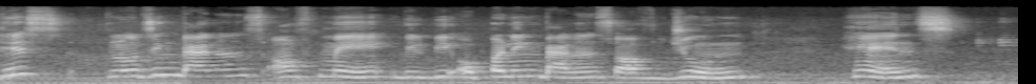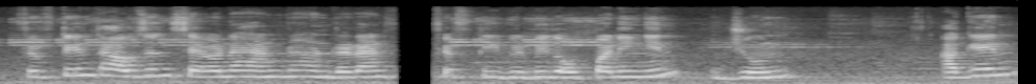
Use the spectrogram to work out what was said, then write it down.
this closing balance of May will be opening balance of June. Hence 15,750 will be the opening in June. Again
